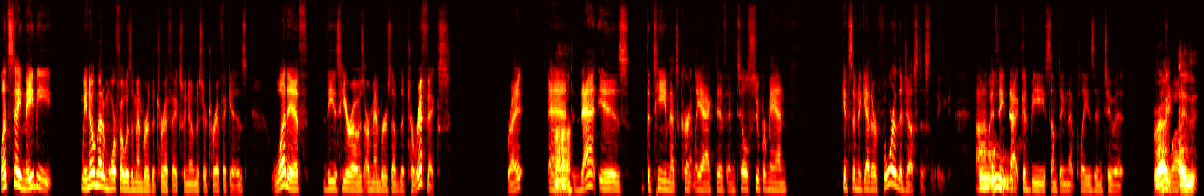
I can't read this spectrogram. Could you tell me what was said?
let's say maybe we know metamorpho was a member of the terrifics we know mr terrific is. What if these heroes are members of the terrifics? Right? And Uh-huh. that is the team that's currently active until Superman gets them together for the Justice League. Um, I think that could be something that plays into it. Right. well. And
